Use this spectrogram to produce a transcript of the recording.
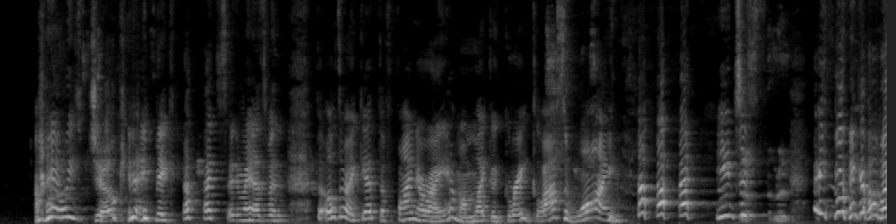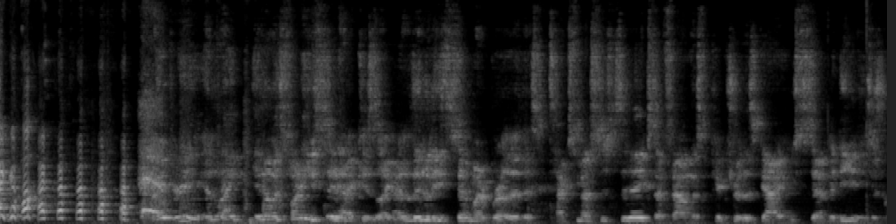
I always joke and I make I say to my husband, the older I get, the finer I am. I'm like a great glass of wine. he just I, like, oh my god. I agree, and like you know, it's funny you say that because like I literally sent my brother this text message today because I found this picture of this guy who's 70 and he just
